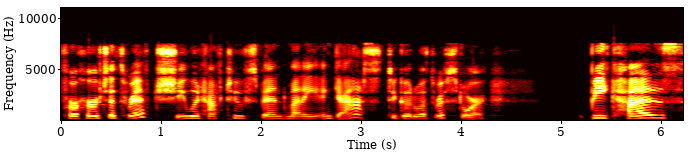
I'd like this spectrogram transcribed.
For her to thrift, she would have to spend money in gas to go to a thrift store. Because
